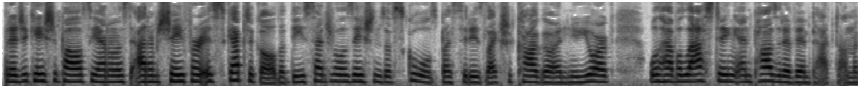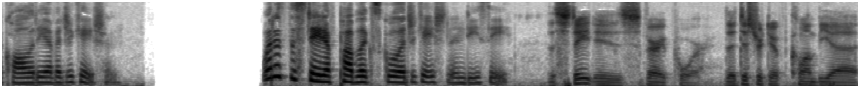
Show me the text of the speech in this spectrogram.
But education policy analyst Adam Schaeffer is skeptical that these centralizations of schools by cities like Chicago and New York will have a lasting and positive impact on the quality of education. What is the state of public school education in D.C.? The state is very poor. The District of Columbia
